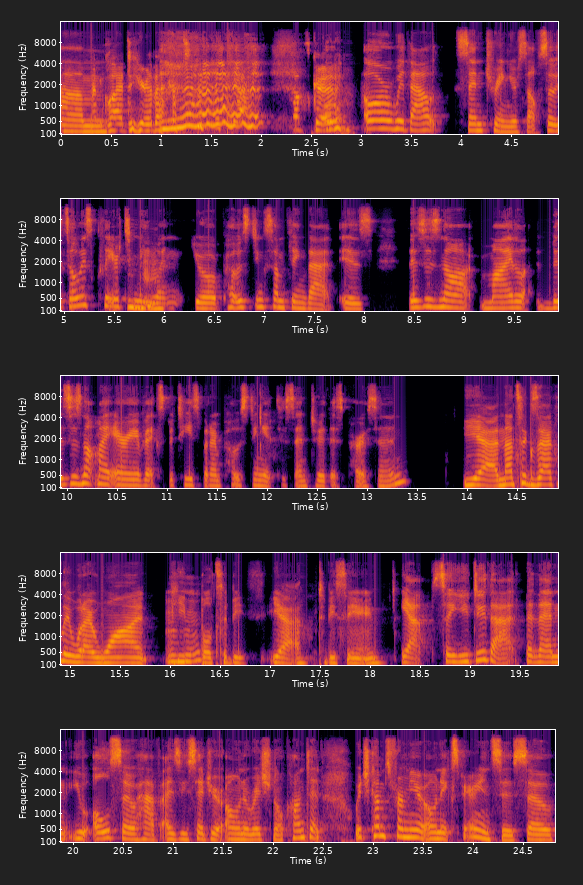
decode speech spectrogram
um, i'm glad to hear that that's good or, or, without centering yourself so it's always clear to mm-hmm. me when you're posting something that is this is not my this is not my area of expertise but i'm posting it to center this person yeah, and that's exactly what I want mm-hmm. people mm-hmm. to be yeah, to be seeing. Yeah. So you do that, but then you also have as you said your own original content which comes from your own experiences. So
